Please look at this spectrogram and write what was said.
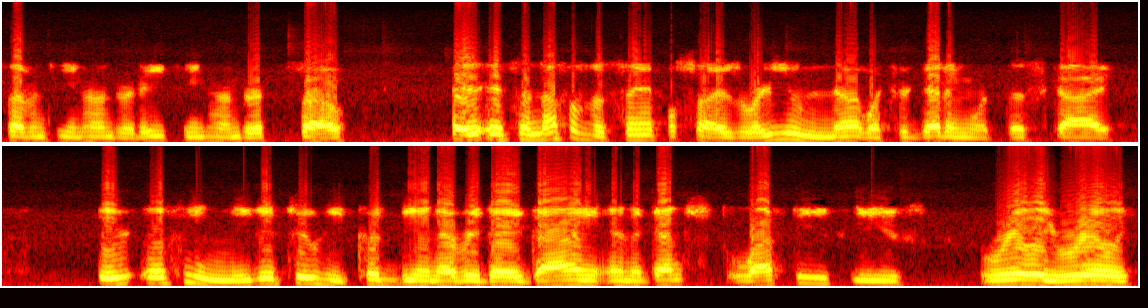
1,700, 1,800. So it's enough of a sample size where you know what you're getting with this guy. If, if he needed to, he could be an everyday guy. And against lefties, he's really, really,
